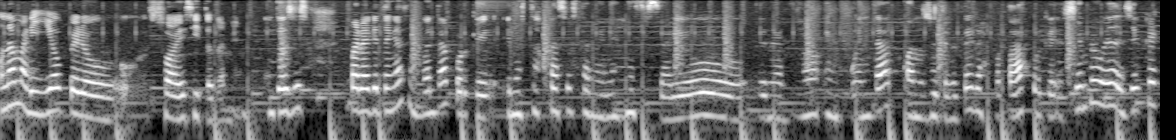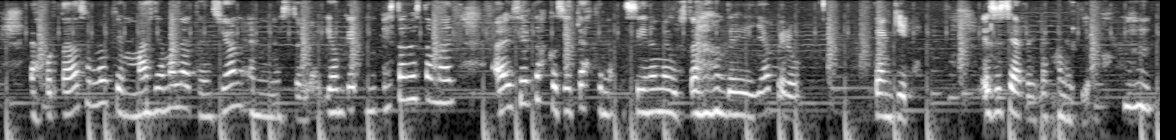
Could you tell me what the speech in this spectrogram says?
un amarillo pero suavecito también. Entonces, para que tengas en cuenta, porque en estos casos también es necesario tenerlo en cuenta cuando se trate de las portadas, porque siempre voy a decir que las portadas son lo que más llama la atención en una historia. Y aunque esto no está mal, hay ciertas cositas que sí no me gustaron de ella, pero tranquila eso se arregla con el tiempo.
